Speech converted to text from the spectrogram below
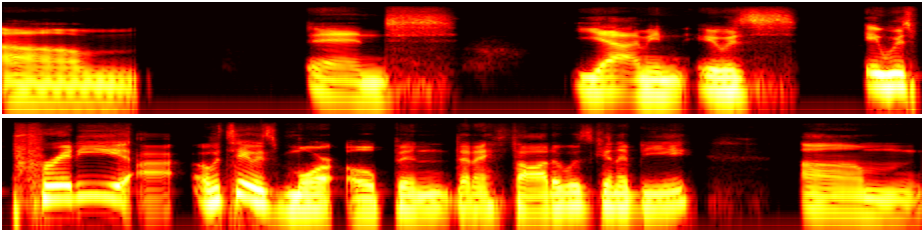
Um, and yeah, I mean, it was it was pretty. I would say it was more open than I thought it was going to be. Um,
